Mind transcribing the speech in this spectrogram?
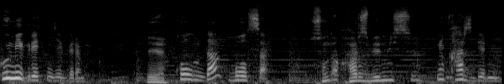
көмек ретінде беремін. Иә. Қолымда болса. Сонда қарыз бермейсіз бе мен қарыз бермеймін.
